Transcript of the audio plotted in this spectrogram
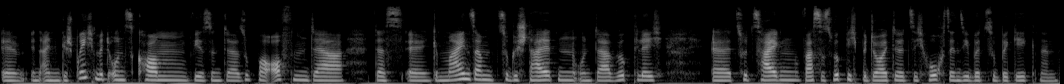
ähm, in ein Gespräch mit uns kommen. Wir sind da super offen, da das äh, gemeinsam zu gestalten und da wirklich äh, zu zeigen, was es wirklich bedeutet, sich hochsensibel zu begegnen.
